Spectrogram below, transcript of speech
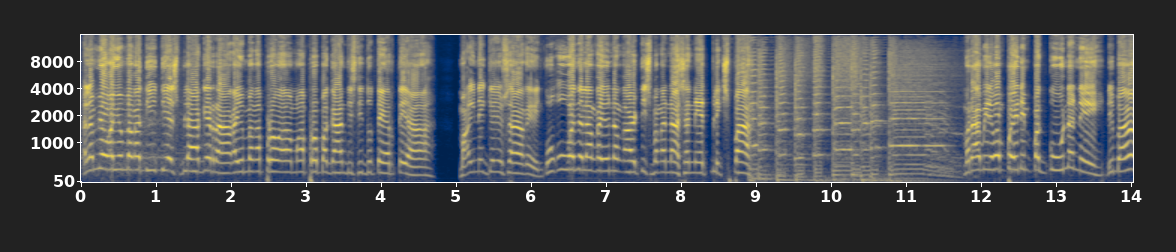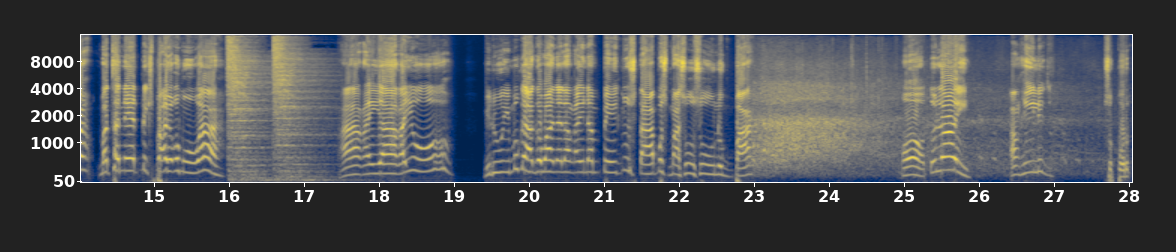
Alam nyo kayong mga DDS vlogger ha, kayong mga pro, ah, mga propagandist ni Duterte ha. Makinig kayo sa akin. Kukuha na lang kayo ng artist mga nasa Netflix pa. Marami naman pwedeng pagkunan eh, 'di ba? Ba't sa Netflix pa kayo kumuha? Ah, kaya kayo. Biruin mo gagawa na lang kayo ng fake news tapos masusunog pa. Oh, tuloy. Ang hilig support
